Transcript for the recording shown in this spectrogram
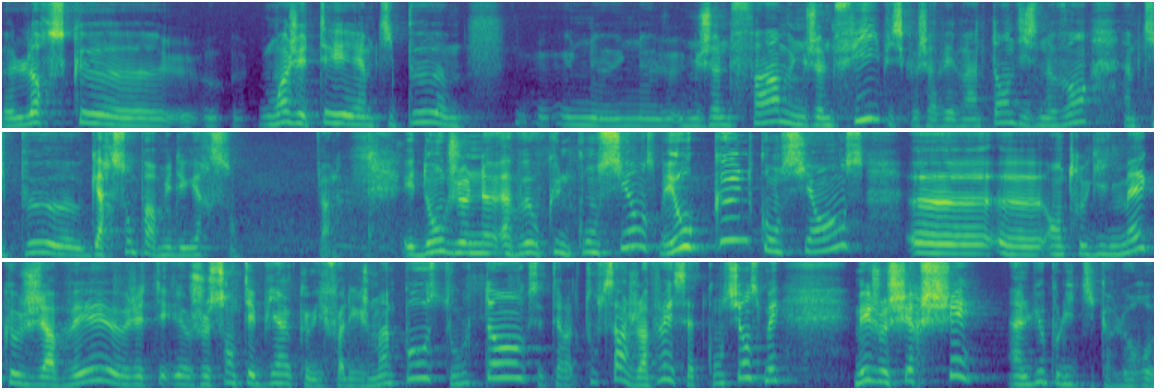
lorsque euh, moi j'étais un petit peu euh, une, jeune femme, une jeune fille, puisque j'avais 20 ans, 19 ans, un petit peu garçon parmi les garçons. Et donc je n'avais aucune conscience, mais aucune conscience, entre guillemets, que j'avais, je sentais bien qu'il fallait que je m'impose tout le temps, etc. Tout ça, j'avais cette conscience, mais, mais je cherchais un lieu politique. Alors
